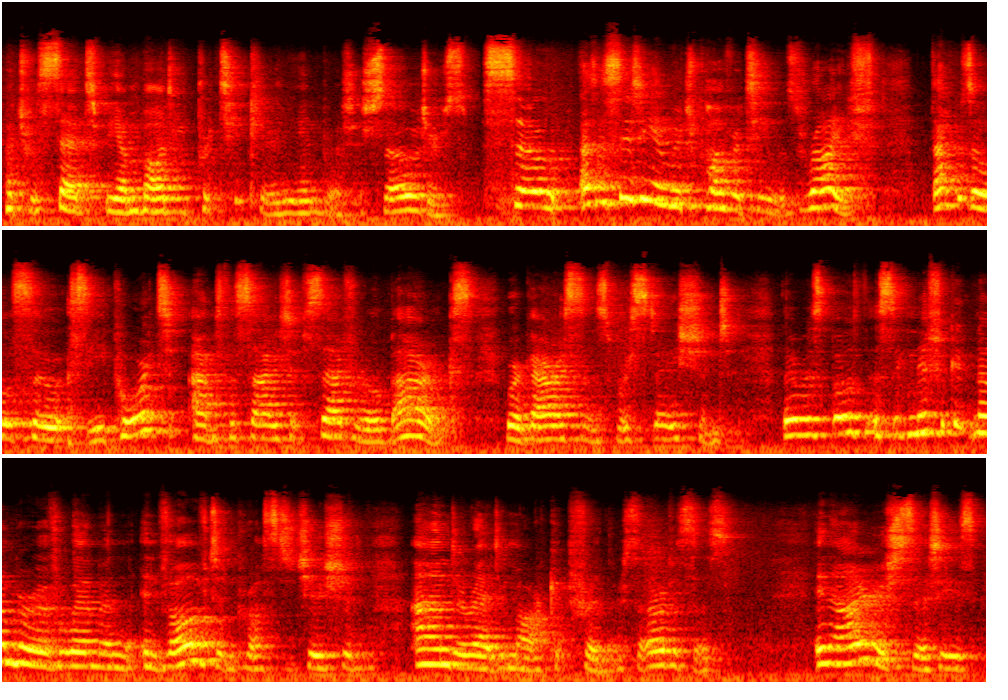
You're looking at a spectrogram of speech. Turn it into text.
which was said to be embodied particularly in British soldiers. So, as a city in which poverty was rife, that was also a seaport and the site of several barracks where garrisons were stationed there was both a significant number of women involved in prostitution and a ready market for their services. In Irish cities,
